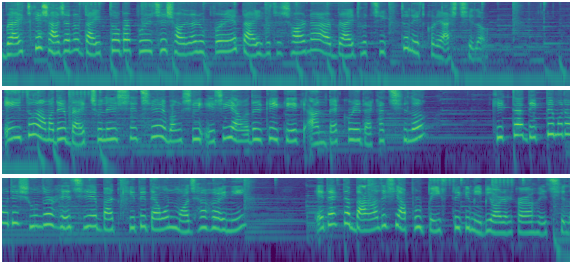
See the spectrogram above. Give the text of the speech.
ব্রাইডকে সাজানোর দায়িত্ব আবার পড়েছে স্বর্ণার উপরে তাই হচ্ছে স্বর্ণা আর ব্রাইড হচ্ছে একটু লেট করে আসছিল। এই তো আমাদের ব্রাইড চলে এসেছে এবং সে এসেই আমাদেরকে কেক আনপ্যাক করে দেখাচ্ছিল। কেকটা দেখতে মোটামুটি সুন্দর হয়েছে বাট খেতে তেমন মজা হয়নি। এটা একটা বাংলাদেশি আপুর পেজ থেকে মেবি অর্ডার করা হয়েছিল।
